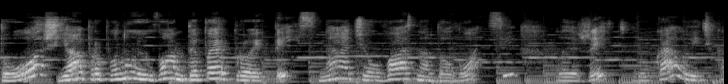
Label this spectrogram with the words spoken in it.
Тож я пропоную вам тепер пройтись, наче у вас на долонці лежить рукавичка.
